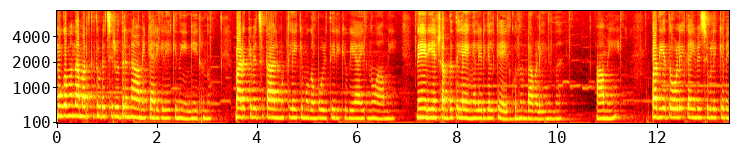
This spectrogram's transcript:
മുഖമൊന്ന് അമർത്തി തുടച്ച് രുദ്രൻ ആമിക്കരികിലേക്ക് നീങ്ങിയിരുന്നു. മടക്കി വെച്ച് കാൽമുട്ടിലേക്ക് മുഖം പൂഴ്ത്തിയിരിക്കുകയായിരുന്നു ആമി. നേരിയ ശബ്ദത്തിൽ ഏങ്ങലടികൾ കേൾക്കുന്നുണ്ട് അവളിൽ നിന്ന്. ആമി പതിയെ തോളിൽ കൈവച്ച് വിളിക്കവേ.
